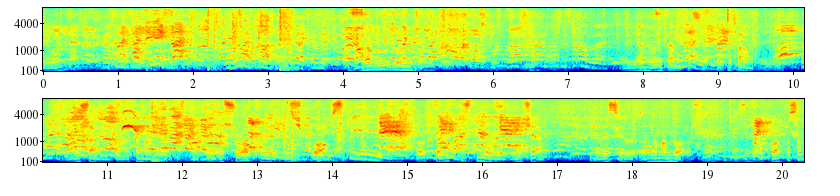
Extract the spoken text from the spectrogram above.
І забив другий гол. Ян Веретенко, це капітан і душевник команди Єврошоп, Дичковський. Дичковського відтіснили від м'яча. Зіграв корпусом.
